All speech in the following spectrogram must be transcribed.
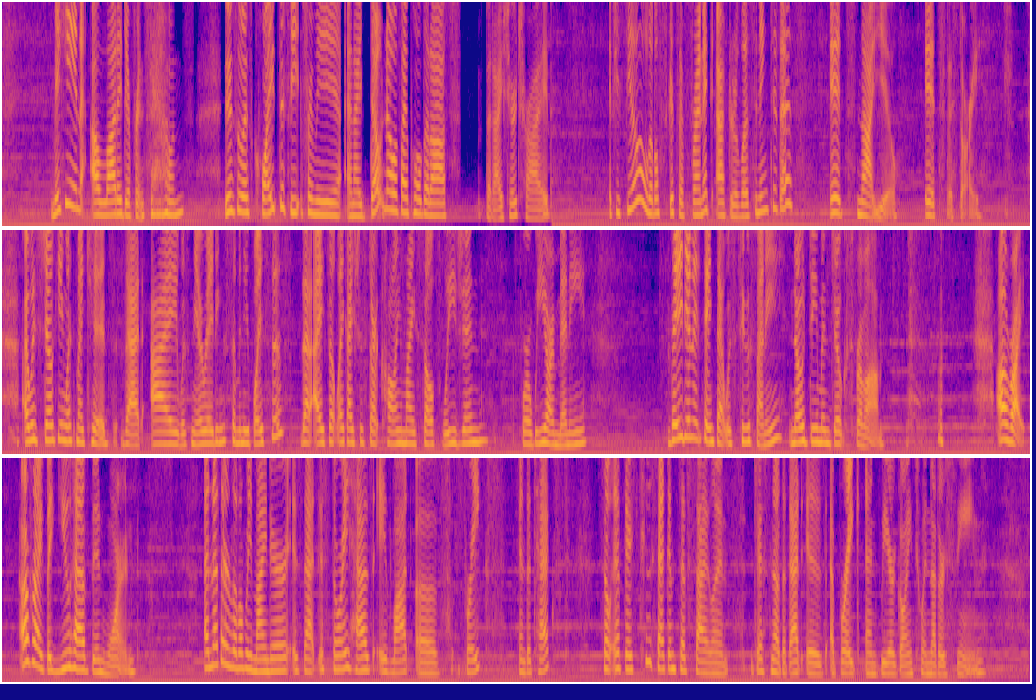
making a lot of different sounds. This was quite the feat for me, and I don't know if I pulled it off, but I sure tried. If you feel a little schizophrenic after listening to this, it's not you, it's the story. I was joking with my kids that I was narrating so many voices that I felt like I should start calling myself Legion, for we are many. They didn't think that was too funny. No demon jokes from mom. all right, all right, but you have been warned. Another little reminder is that this story has a lot of breaks in the text. So if there's two seconds of silence, just know that that is a break and we are going to another scene.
